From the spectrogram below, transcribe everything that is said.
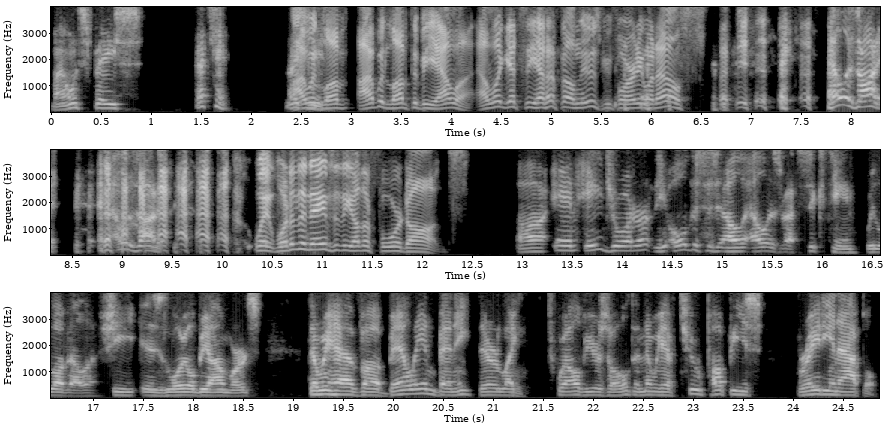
my own space. That's it. Nice I would easy. love I would love to be Ella. Ella gets the NFL news before anyone else. Hell is on it. Hell is on it. Wait, what are the names of the other four dogs? Uh, in age order, the oldest is Ella. Ella is about 16. We love Ella. She is loyal beyond words. Then we have uh, Bailey and Benny. They're like 12 years old. And then we have two puppies, Brady and Apple.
